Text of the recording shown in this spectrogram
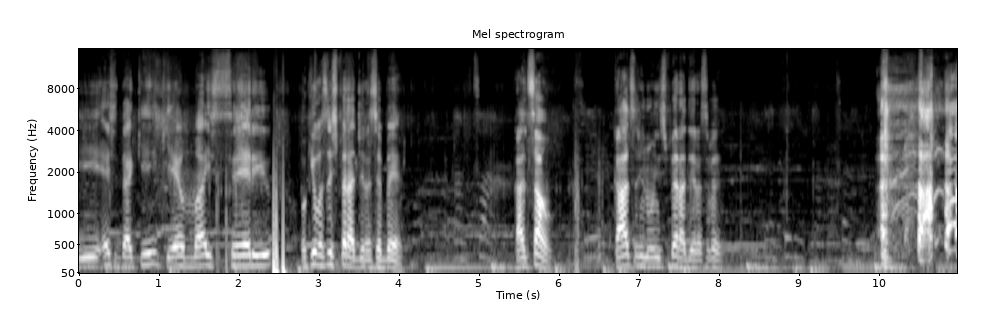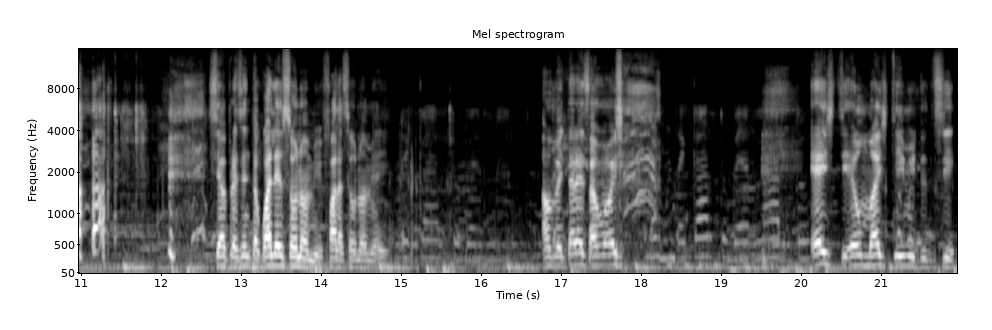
E este daqui que é mais sério, o que você espera de receber? Calção, Calção? Calças não espera de receber? Se apresenta, qual é o seu nome? Fala seu nome aí. Ricardo Bernardo. Aumentar essa voz. Ricardo Bernardo. Este é o mais tímido. Se,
